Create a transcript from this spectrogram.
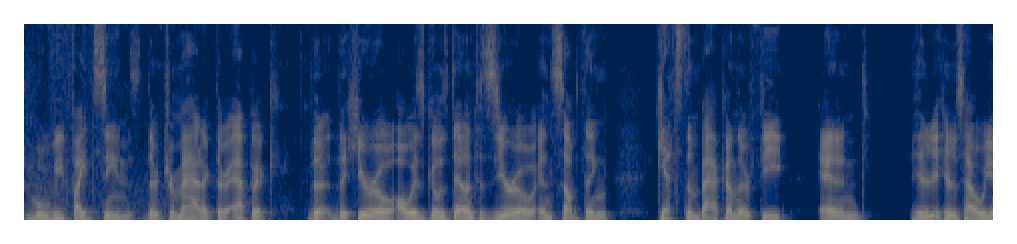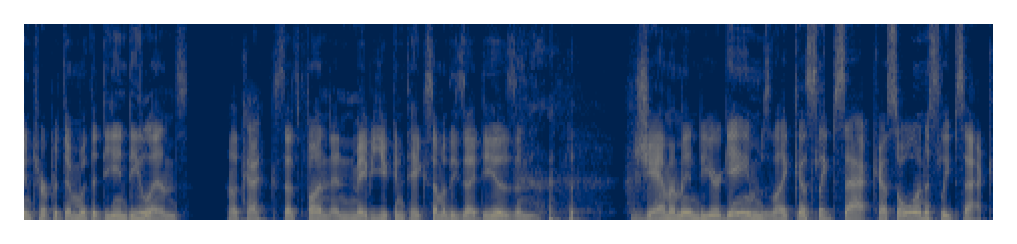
movie fight scenes. They're dramatic, they're epic. The, the hero always goes down to zero and something gets them back on their feet. And here, here's how we interpret them with a D&D lens. Okay. because that's fun and maybe you can take some of these ideas and jam them into your games like a sleep sack a soul in a sleep sack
